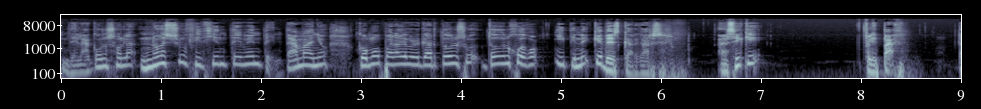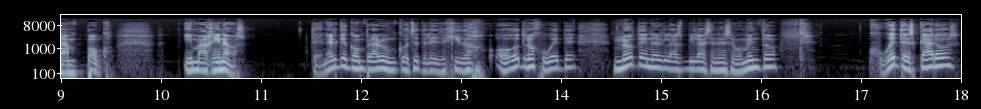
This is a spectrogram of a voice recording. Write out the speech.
De la consola no es suficientemente en tamaño como para albergar todo el, todo el juego y tiene que descargárselo. Así que, flipad, tampoco. Imaginaos, tener que comprar un coche teledirigido o otro juguete, no tener las pilas en ese momento, juguetes caros,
